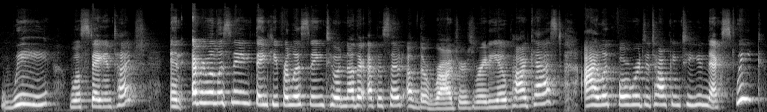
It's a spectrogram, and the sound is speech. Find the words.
we will stay in touch. And everyone listening, thank you for listening to another episode of the Rogers Radio Podcast. I look forward to talking to you next week.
